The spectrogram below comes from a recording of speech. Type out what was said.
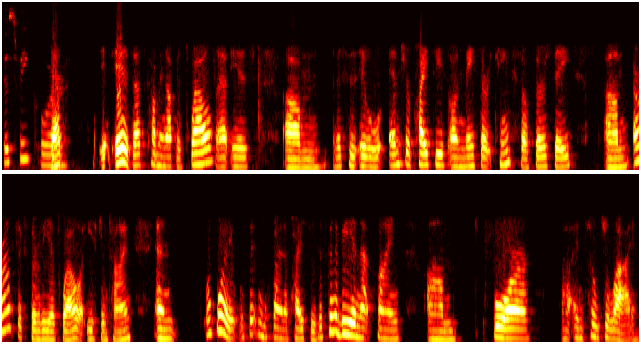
this week or? That's, it is. That's coming up as well. That is. Um, this is. It will enter Pisces on May 13th, so Thursday, um, around 6:30 as well Eastern time. And oh boy, it was it in the sign of Pisces. It's going to be in that sign um, for uh, until July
